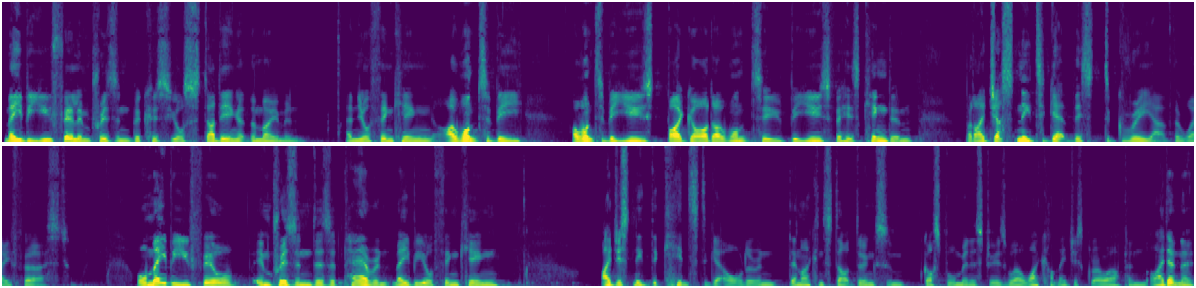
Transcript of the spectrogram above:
Maybe you feel imprisoned because you're studying at the moment and you're thinking, I want to be I want to be used by God. I want to be used for His kingdom, but I just need to get this degree out of the way first. Or maybe you feel imprisoned as a parent. Maybe you're thinking, I just need the kids to get older and then I can start doing some gospel ministry as well. Why can't they just grow up? And I don't know.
